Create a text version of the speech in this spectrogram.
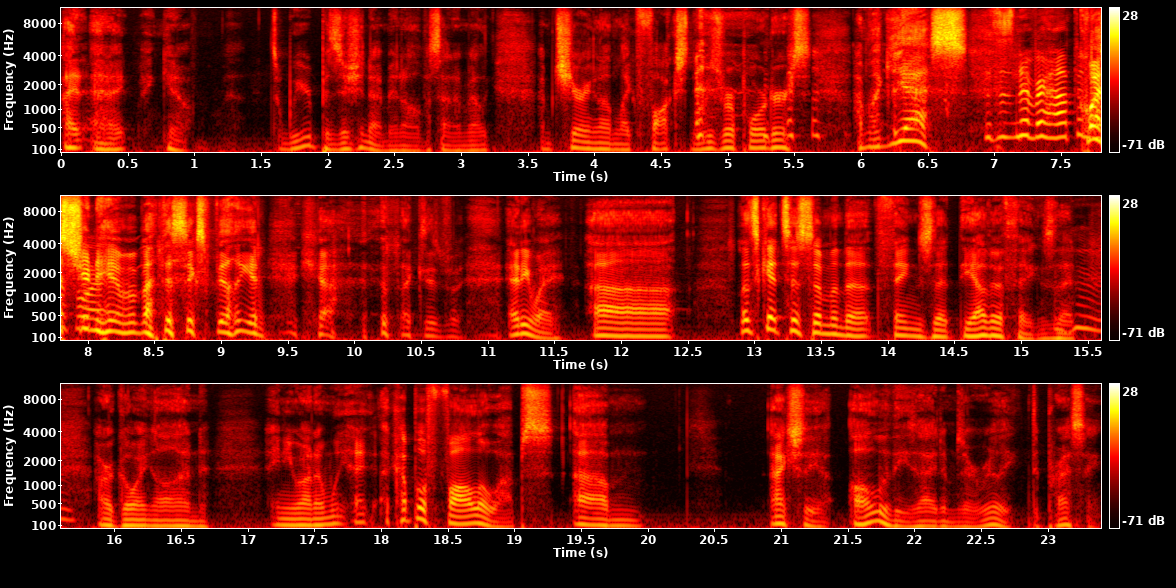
I, and I, you know, it's a weird position I'm in all of a sudden. I'm like, I'm cheering on like Fox News reporters. I'm like, yes, This has never happened. question before. him about the six billion. Yeah. like, anyway, uh, let's get to some of the things that the other things that Mm-hmm. are going on in Iran, and we, a, a couple of follow ups. Um, actually, all of these items are really depressing.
